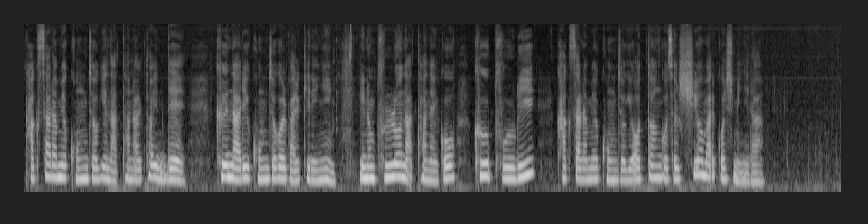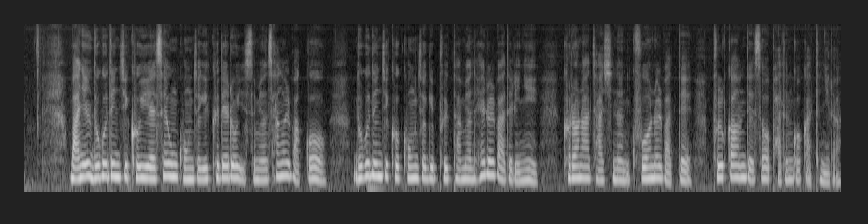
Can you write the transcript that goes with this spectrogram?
각 사람의 공적이 나타날 터인데 그 날이 공적을 밝히리니 이는 불로 나타내고 그 불이 각 사람의 공적이 어떠한 것을 시험할 것임이니라. 만일 누구든지 그 위에 세운 공적이 그대로 있으면 상을 받고 누구든지 그 공적이 불타면 해를 받으리니 그러나 자신은 구원을 받되 불 가운데서 받은 것 같으니라.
